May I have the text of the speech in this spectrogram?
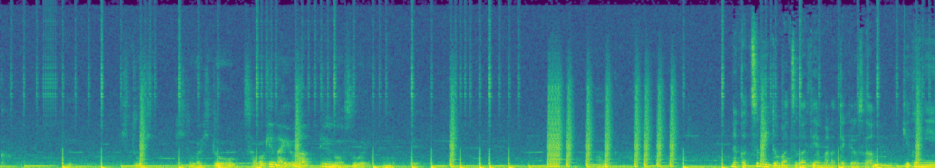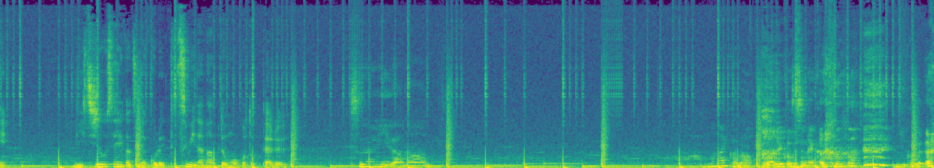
か、うん、人人が人を裁けないよなっていうのをすごい思って、な。なんか罪と罰がテーマだったけどさ、うん。逆に日常生活でこれって罪だなって思うことってある？罪だなあ悪いことしないから。いい子だから。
